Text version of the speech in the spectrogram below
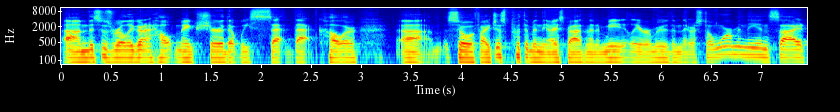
Um, this is really going to help make sure that we set that color um, so if I just put them in the ice bath and then immediately remove them, they were still warm in the inside,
